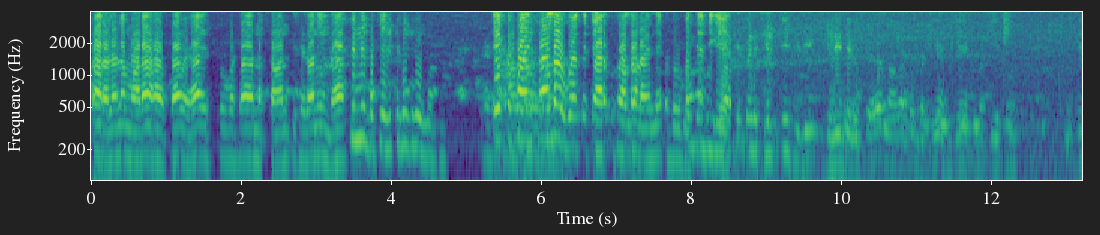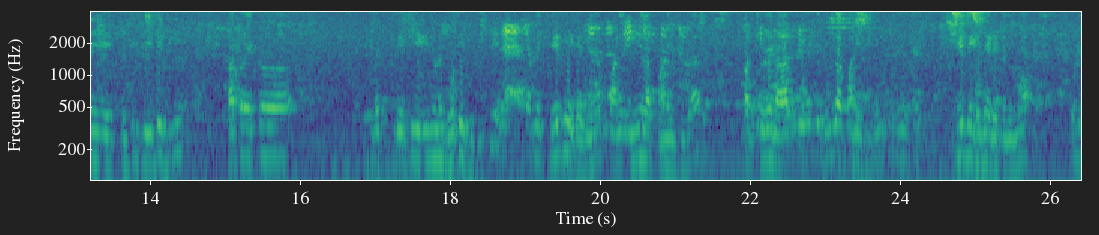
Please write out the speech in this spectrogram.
ਘਰ ਵਾਲਿਆਂ ਨਾਲ ਮਾੜਾ ਹਾਦਸਾ ਹੋਇਆ ਇਸ ਤੋਂ ਵੱਡਾ ਨੁਕਸਾਨ ਕਿਸੇ ਦਾ ਨਹੀਂ ਹੁੰਦਾ। ਕਿੰਨੇ ਬੱਚੇ ਸੀ ਕਿੰਨੀ ਕਿੰਨੀ ਉਮਰ ਸੀ? ਇੱਕ 5 ਸਾਲ ਦਾ ਹੋਊਗਾ ਇੱਕ 4 ਸਾਲ ਦਾ ਹੋਣਾ ਇਹਨੇ ਇੱਕ ਦੋ ਬੱਚੇ ਸੀਗੇ। ਇਹ ਪਿੰਡ ਖਿਲਜੀ ਜਿਹੜੀ ਜਿਹੜੀ ਦੇ ਵਿੱਚ ਮਾਵਾ ਤੋਂ ਬੱਚੀਆਂ ਸੀਗੀਆਂ ਇੱਕ ਬੱਚੀ ਇੱਥੋਂ ਤੇ ਖਿਲਜੀ ਦੀ ਦੀ ਸੀਗੀ ਪਰ ਇੱਕ ਬੇਟੀ ਹੈਗੀ ਜਿਹਨੇ ਦੋਤੀ ਸੀਗੀ। ਉਹਨੇ ਖੇਡਦੀਆਂ ਖੇਡੀਆਂ ਪਾਣੀ ਨਹੀਂ ਵਾਲਾ ਪਾਣੀ ਸੀਗਾ। ਪੱਖੇ ਦੇ ਨਾਲ ਡੂੰਘਾ ਪਾਣੀ ਸੀ। ਉਹਦੇ ਵਿੱਚ ਖੇਡਦੀਆਂ ਖੇਡੀਆਂ ਕਿ ਚਲੀਆਂ। ਉਹਦੇ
